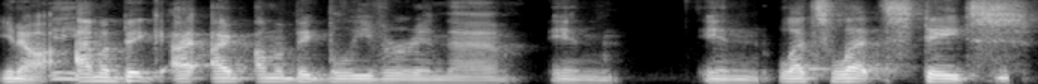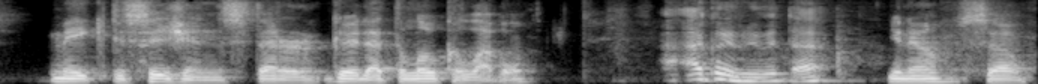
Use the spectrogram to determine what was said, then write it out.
you know i'm a big I, i'm a big believer in uh in in let's let states make decisions that are good at the local level. I, I could agree with that. you know so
